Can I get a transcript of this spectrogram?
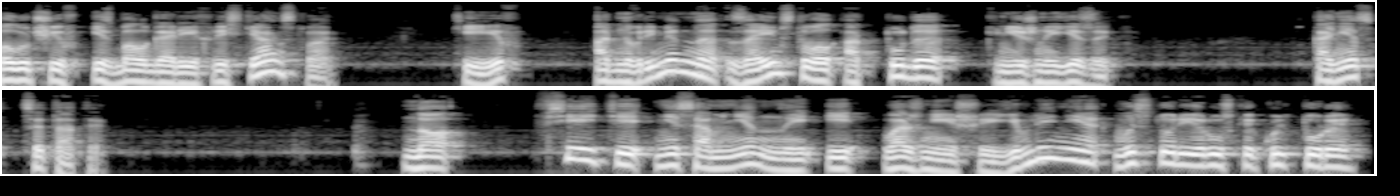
Получив из Болгарии христианство, Киев одновременно заимствовал оттуда книжный язык. Конец цитаты. Но все эти несомненные и важнейшие явления в истории русской культуры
